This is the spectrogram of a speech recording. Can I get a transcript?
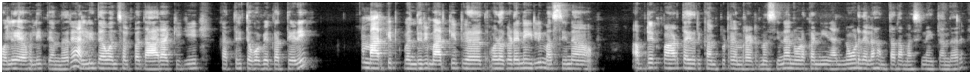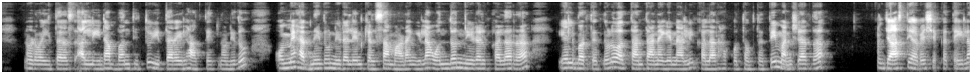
ಹೊಲಿ, ಹೊಲಿತೆ ಅಂದರೆ ಅಲ್ಲಿದ್ದ ಒಂದು ಸ್ವಲ್ಪ ದಾರ ಹಾಕಿಗಿ ಕತ್ರಿ ತೊಗೋಬೇಕಂತೇಳಿ ಮಾರ್ಕೆಟ್ಗೆ ಬಂದಿರಿ ಮಾರ್ಕೆಟ್ ಒಳಗಡೆನೇ ಇಲ್ಲಿ ಮಷೀನ ಅಪ್ಡೇಟ್ ಮಾಡ್ತಾ ಇದ್ರಿ ಕಂಪ್ಯೂಟರ್ ಎಂಬ್ರಾಯ್ಡ್ರಿ ಮಷೀನ ನೋಡಕ್ಕ, ನೀನು ಅಲ್ಲಿ ನೋಡ್ದೆಲ್ಲ ಅಂಥದ ಮಷೀನ್ ಐತೆ ಅಂದರೆ. ನೋಡುವ, ಈ ಥರ ಅಲ್ಲಿ ನಾ ಬಂದಿತ್ತು ಈ ಥರ ಇಲ್ಲಿ ಹಾಕ್ತೈತೆ ನೋಡಿದು ಒಮ್ಮೆ ಹದಿನೈದು ನೀಡಲ್ ಏನು ಕೆಲಸ ಮಾಡೋಂಗಿಲ್ಲ. ಒಂದೊಂದು ನೀಡಲ್ ಕಲರ್ ಎಲ್ಲಿ ಬರ್ತೈತೆ ನೋಡು. ಅದು ತನ್ನ ತಾನಾಗೇನ ಅಲ್ಲಿ ಕಲರ್ ಹಾಕೋತ ಹೋಗ್ತೈತಿ. ಮನುಷ್ಯರ್ದ ಜಾಸ್ತಿ ಅವಶ್ಯಕತೆ ಇಲ್ಲ.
